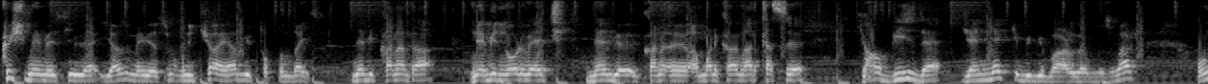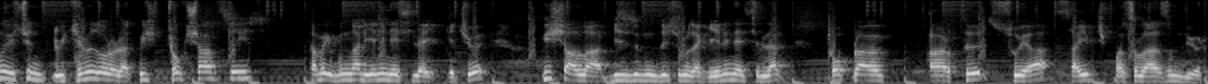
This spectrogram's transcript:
Kış meyvesiyle yaz meyvesinin 12 ayağı bir toplumdayız. Ne bir Kanada, ne bir Norveç, ne bir e, Amerika'nın arkası. Ya bizde cennet gibi bir varlığımız var. Onun için ülkemiz olarak biz çok şanslıyız. Tabii bunlar yeni nesile geçiyor. İnşallah bizim dışımızdaki yeni nesiller toprağa artı suya sahip çıkması lazım diyorum.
